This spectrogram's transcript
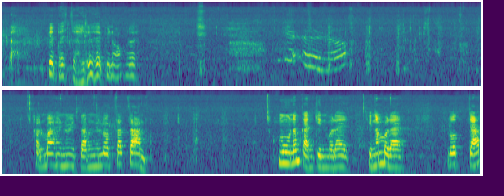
ชรเพชรได้ใจเลยพี่น้องเลยขันบ้านให้นุ่ยจำในรสจัดจ้านมูน้ำกันกินบ่ได้ กินน้ำบ่ได้รสจัด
